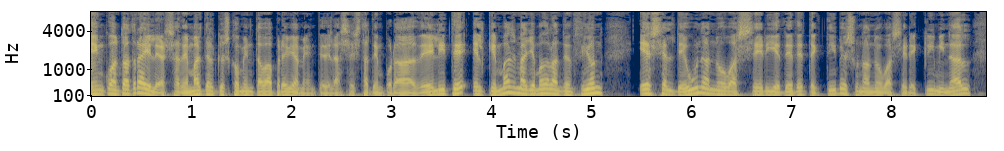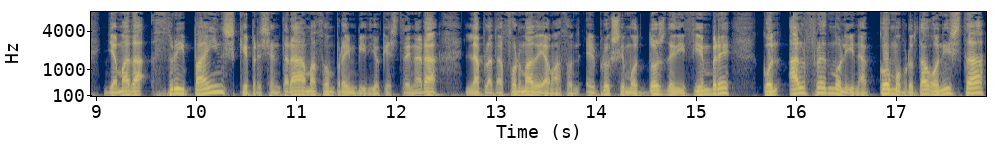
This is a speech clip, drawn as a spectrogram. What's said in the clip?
En cuanto a trailers, además del que os comentaba previamente de la sexta temporada de Élite, el que más me ha llamado la atención es el de una nueva serie de detectives, una nueva serie criminal llamada Three Pines, que presentará Amazon Prime Video, que estrenará la plataforma de Amazon el próximo 2 de diciembre, con Alfred Molina como protagonista,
